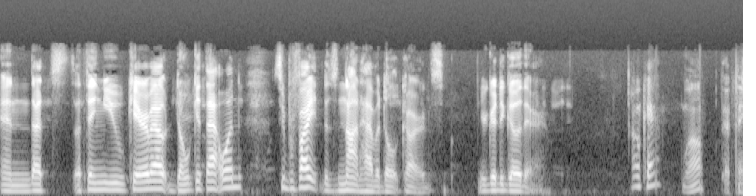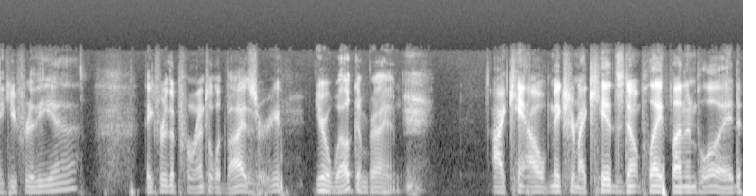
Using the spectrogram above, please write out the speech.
and that's a thing you care about, don't get that one. Super Fight does not have adult cards. You're good to go there. Okay. Well, thank you for the uh, thank you for the parental advisory. You're welcome, Brian. I can't. I'll make sure my kids don't play Fun Employed.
